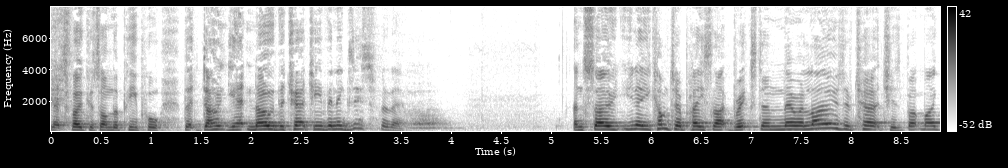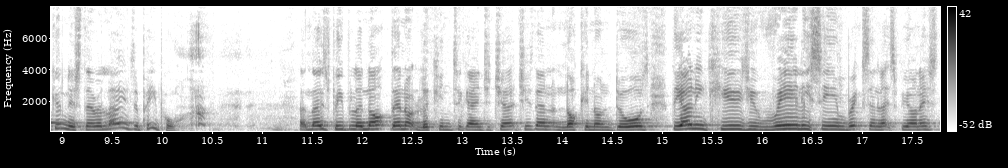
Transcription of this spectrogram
let's focus on the people that don't yet know the church even exists for them. And so, you know, you come to a place like Brixton, there are loads of churches, but my goodness, there are loads of people. And those people are not, they're not looking to go into churches, they're not knocking on doors. The only queues you really see in Brixton, let's be honest,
